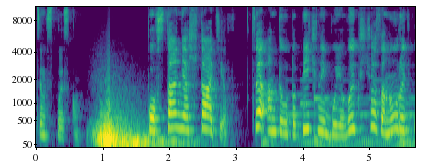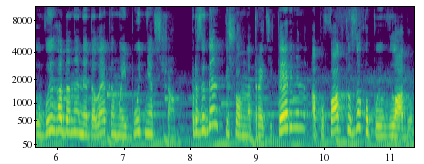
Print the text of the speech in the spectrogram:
цим списком. Повстання штатів це антиутопічний бойовик, що занурить у вигадане недалеке майбутнє в США. Президент пішов на третій термін, а по факту захопив владу.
